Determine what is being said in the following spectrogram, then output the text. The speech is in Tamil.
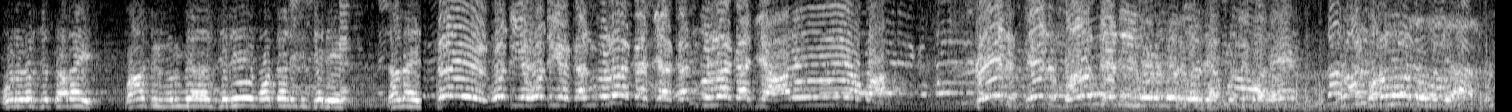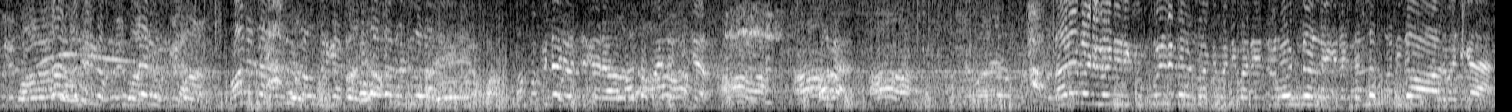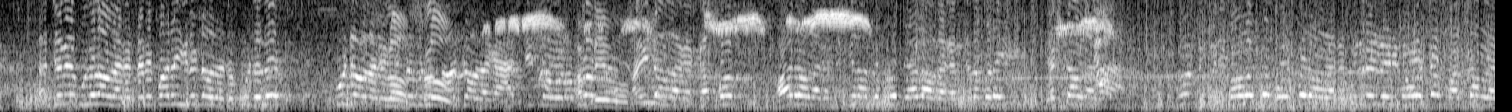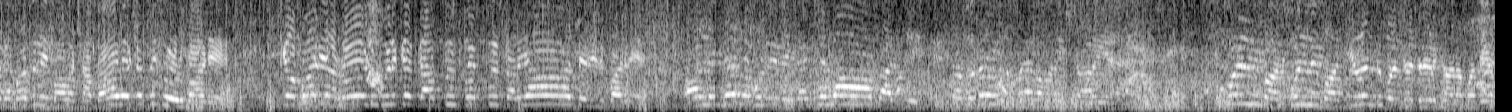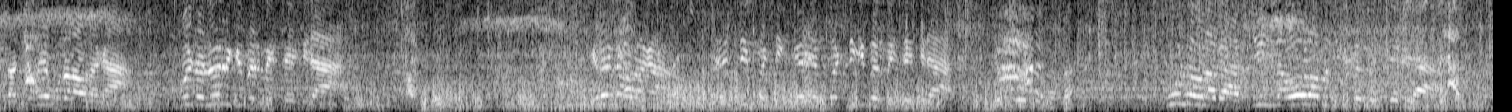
ஒரு வருஷம் தடை மாட்டு உரிமையாளரும் சரி மோட்டாளிக்கும் சரி நல்லா ஓட்டிங்க ஓட்டிங்க கண்குள்ளா காட்சியா கண்குள்ளா காட்சியா ஆரே முதலாவதாக திரைப்பாடு இரண்டாவதாக கூட்டலூர் மூன்றாவதாக கிருஷ்ணபுரம், நான்காவதாக சின்னவளபுரம், ஐந்தாவதாக கப்பம் ஆறாவதாக சிங்கராஜபுரம் ஏழாவதாக நிலமலை எட்டாவதாக தூத்துக்குடி மாவட்டம் ஒன்பதாவதாக திருநெல்வேலி மாவட்டம் பத்தாவதாக மதுரை மாவட்டம். மாவட்டத்துக்கு ஒரு மாடு. இங்க பாரு ரோடு முழுக்க கப்பு கொப்பு தலையா தெரியுது பாரு. அதுல நேர்ல முடியுது கஞ்செல்லாம் காட்சி. மேகமலை சாலைய. புள்ளிமான் புள்ளிமான் இரண்டு பல்கட்டுகளுக்கான பந்தயம் தற்சமய முதலாவதாக. கூட்டலூருக்கு பெருமை சேர்த்திட இரண்டாவதாக எட்டிப்பட்டி கேஎம்பட்டிக்கு பெருமை சேர்த்திட மூன்றாவதாக தீல ஓலாபட்டிக்கு பெருமை சேர்த்திட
